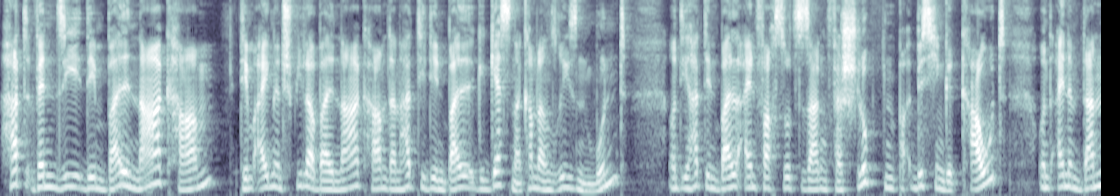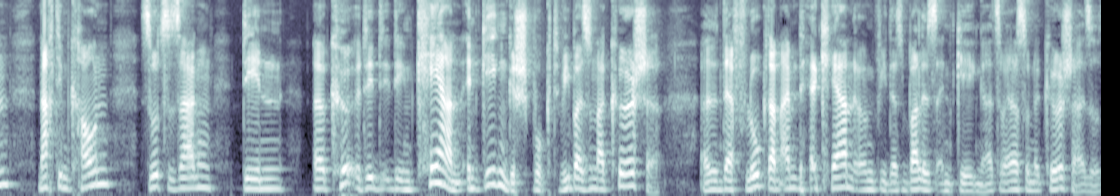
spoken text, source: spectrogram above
hat, wenn sie dem Ball nahe kam, dem eigenen Spielerball nahe kam, dann hat die den Ball gegessen. Dann kam da ein riesen Mund und die hat den Ball einfach sozusagen verschluckt, ein bisschen gekaut und einem dann nach dem Kauen sozusagen den, äh, den, den Kern entgegengespuckt, wie bei so einer Kirsche. Also der flog dann einem der Kern irgendwie des Balles entgegen, als wäre das so eine Kirsche. Also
